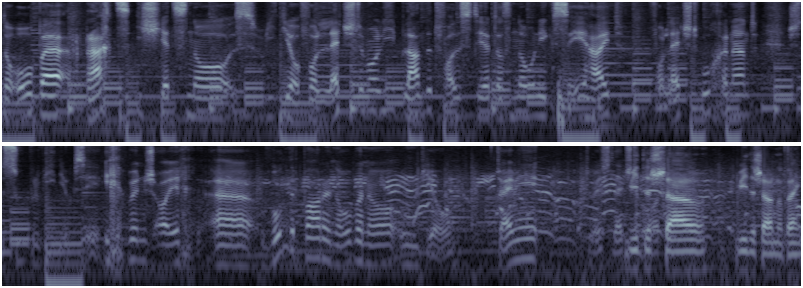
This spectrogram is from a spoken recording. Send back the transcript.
da oben rechts ist jetzt noch das Video von letztem Mal eingeblendet, falls ihr das noch nicht gesehen habt, von letztem Wochenende. Das war ein super Video. Gewesen. Ich wünsche euch einen wunderbaren Abend noch und ja, Jamie, du hast das letzte Wort. Wiederschau. Wiederschau noch dran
